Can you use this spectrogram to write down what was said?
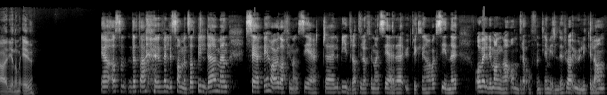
er gjennom EU. Ja, altså Dette er et veldig sammensatt bilde, men CEPI har jo da finansiert, eller bidratt til å finansiere utvikling av vaksiner og veldig mange andre offentlige midler fra ulike land.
